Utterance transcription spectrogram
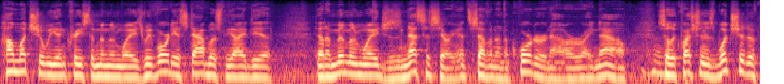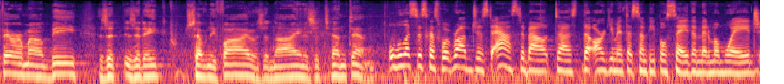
how much should we increase the minimum wage? We've already established the idea that a minimum wage is necessary at seven and a quarter an hour right now. Mm -hmm. So the question is, what should a fair amount be? Is it is it 875? Is it nine? Is it 1010? Well, let's discuss what Rob just asked about uh, the argument that some people say the minimum wage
